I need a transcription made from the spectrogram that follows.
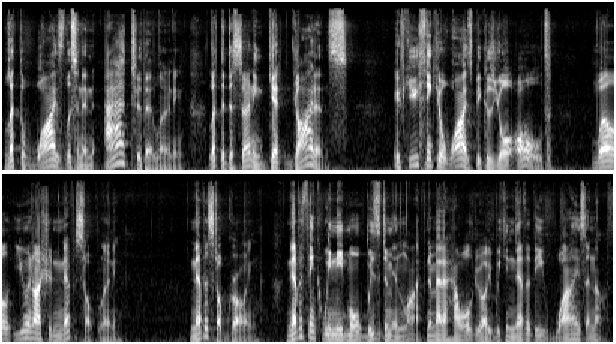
Let the wise listen and add to their learning. Let the discerning get guidance. If you think you're wise because you're old, well, you and I should never stop learning, never stop growing, Never think we need more wisdom in life. No matter how old you are, we can never be wise enough.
